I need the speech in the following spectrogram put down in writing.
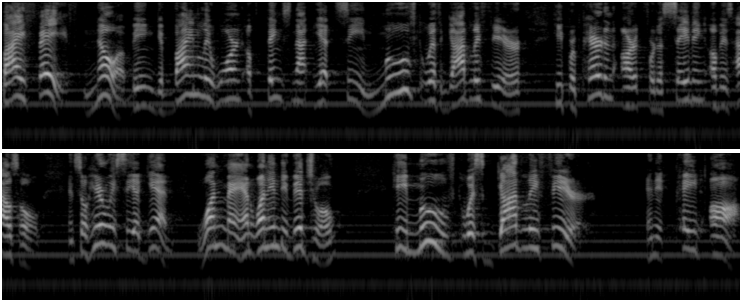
By faith, Noah, being divinely warned of things not yet seen, moved with godly fear, he prepared an ark for the saving of his household. And so here we see again one man, one individual, he moved with godly fear, and it paid off.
